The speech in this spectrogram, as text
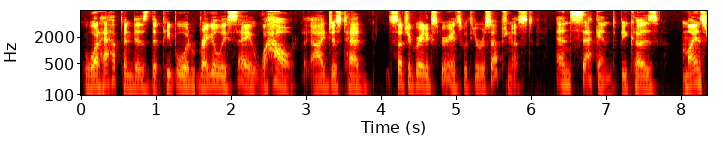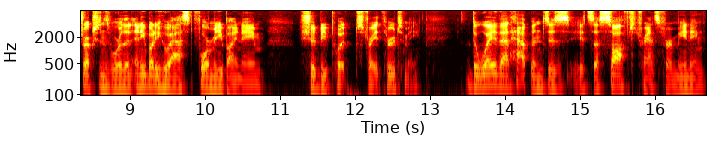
what happened is that people would regularly say, Wow, I just had such a great experience with your receptionist. And second, because my instructions were that anybody who asked for me by name should be put straight through to me. The way that happens is it's a soft transfer, meaning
